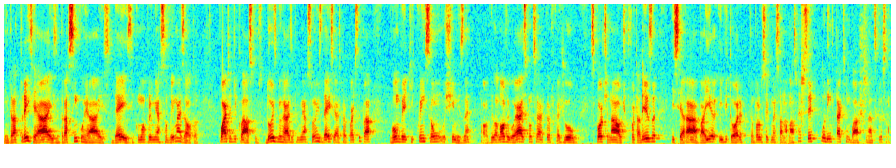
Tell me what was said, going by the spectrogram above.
Entrar 3 reais, entrar 5 reais, 10 e com uma premiação bem mais alta, ó. Quarta de clássicos, 2 mil reais em premiações, 10 reais para participar. Vamos ver aqui quem são os times, né? Ó, Vila Nova e Goiás, quanto será que vai ficar jogo? Esporte Náutico, Fortaleza e Ceará, Bahia e Vitória. Então, para você começar na Máxima FC, o link está aqui embaixo na descrição.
